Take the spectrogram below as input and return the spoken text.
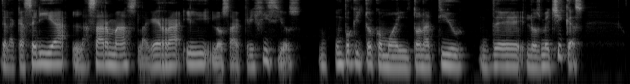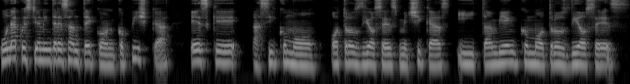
de la cacería, las armas, la guerra y los sacrificios, un poquito como el Tonatiuh de los mexicas. Una cuestión interesante con Kopishka es que así como otros dioses mexicas y también como otros dioses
